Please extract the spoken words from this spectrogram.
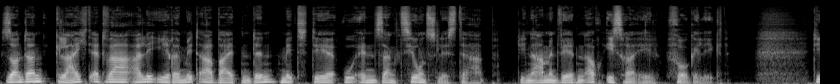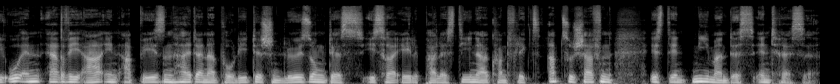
sondern gleicht etwa alle ihre Mitarbeitenden mit der UN-Sanktionsliste ab. Die Namen werden auch Israel vorgelegt. Die UNRWA in Abwesenheit einer politischen Lösung des Israel-Palästina-Konflikts abzuschaffen, ist in niemandes Interesse,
